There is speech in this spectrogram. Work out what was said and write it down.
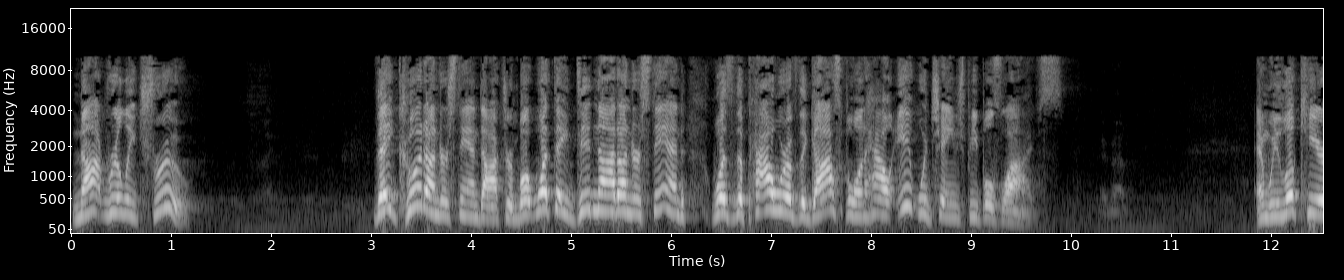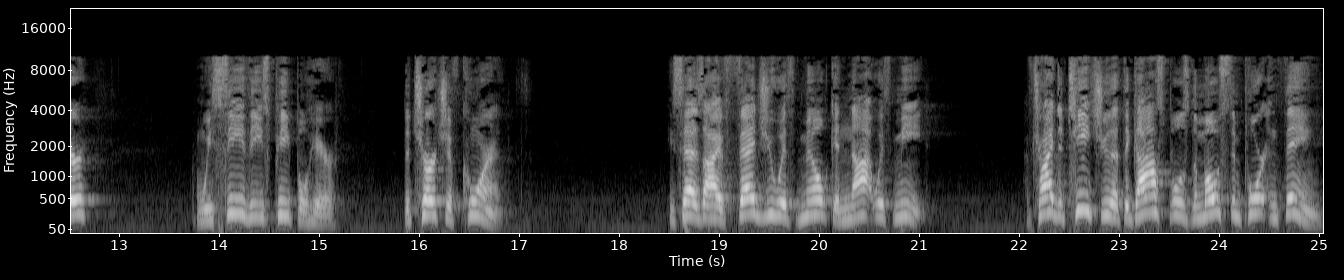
not really true. They could understand doctrine, but what they did not understand was the power of the gospel and how it would change people's lives. Amen. And we look here and we see these people here, the church of Corinth. He says, I have fed you with milk and not with meat. I've tried to teach you that the gospel is the most important thing.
